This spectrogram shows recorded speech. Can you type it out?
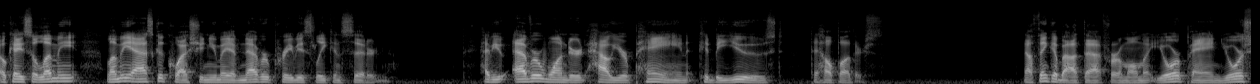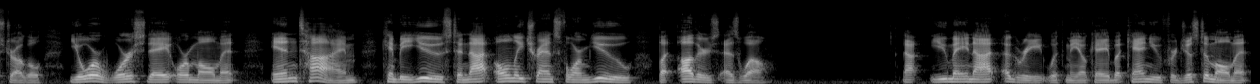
Okay, so let me let me ask a question you may have never previously considered. Have you ever wondered how your pain could be used to help others? Now think about that for a moment. Your pain, your struggle, your worst day or moment in time can be used to not only transform you, but others as well. Now, you may not agree with me, okay, but can you, for just a moment,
